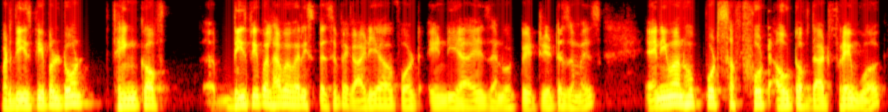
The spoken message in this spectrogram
But these people don't think of uh, these people have a very specific idea of what India is and what patriotism is. Anyone who puts a foot out of that framework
